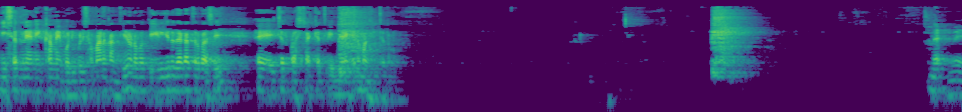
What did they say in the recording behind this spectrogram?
නිස්සරණය නික්ඛම්මේ පොඩි පොඩි සමානකම් තියෙනවා. නමුත් ඒ විදිහට දාගත්තට පස්සේ ඒචර් ප්‍රශ්නයක් ඇති වෙන්නේ නැහැ කියලා මම හිතනවා. මේ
